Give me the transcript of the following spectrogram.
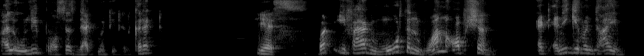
I'll only process that material, correct? Yes. But if I had more than one option at any given time,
